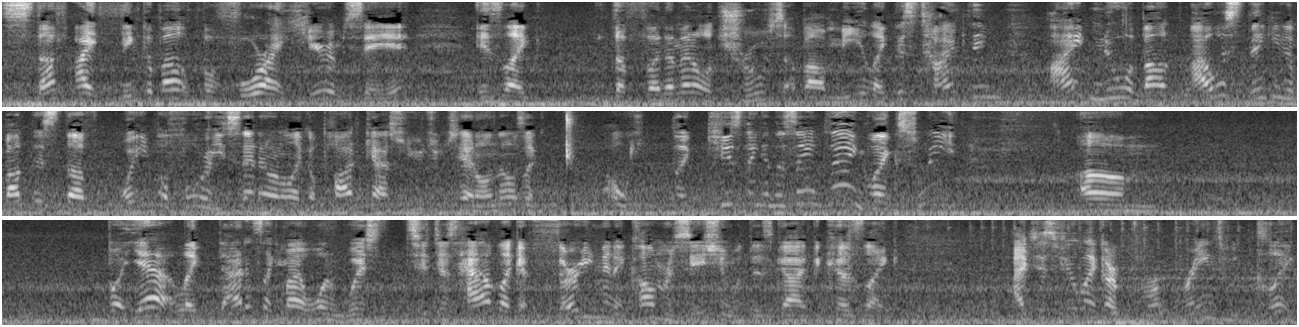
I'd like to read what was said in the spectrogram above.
stuff I think about before I hear him say it is like the fundamental truths about me. Like this time thing, I knew about I was thinking about this stuff way before he said it on like a podcast YouTube channel and I was like, "Oh, like he's thinking the same thing." Like, sweet. Um but yeah, like that is like my one wish to just have like a 30 minute conversation with this guy because like I just feel like our brains would click.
